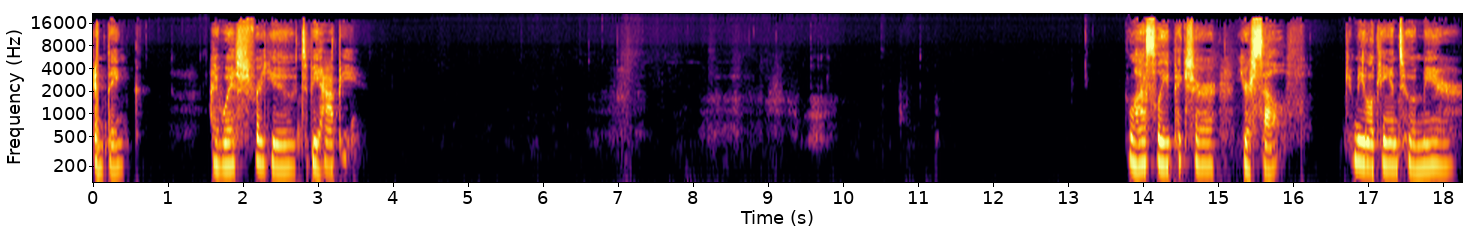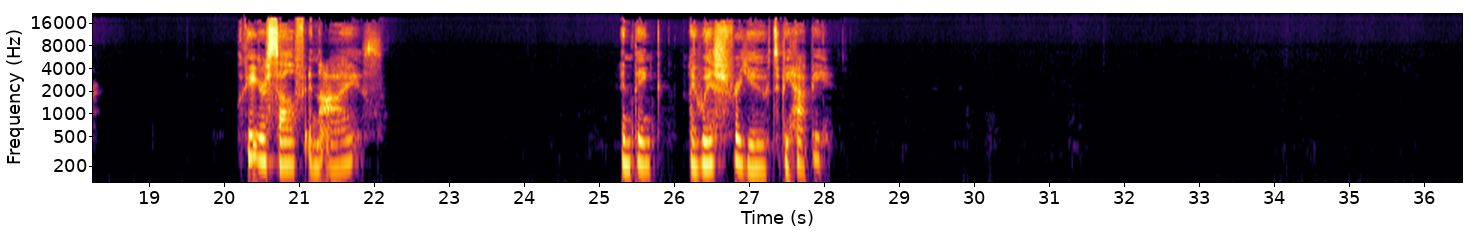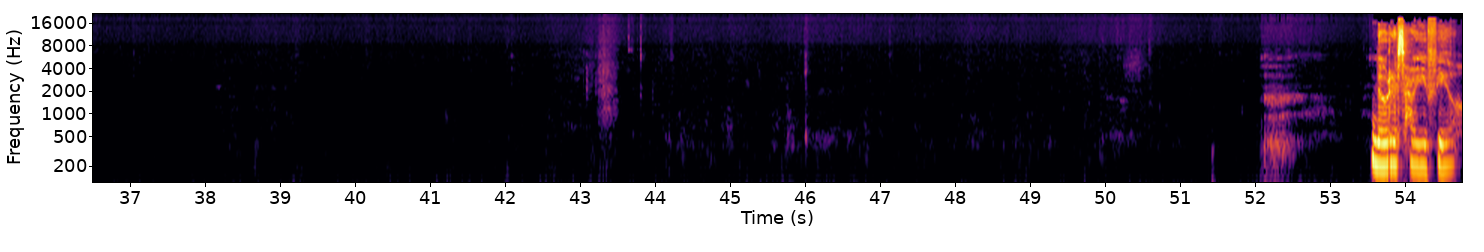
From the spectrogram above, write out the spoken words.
and think, I wish for you to be happy. Lastly, picture yourself. You can be looking into a mirror. Look at yourself in the eyes and think, I wish for you to be happy. Notice how you feel.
